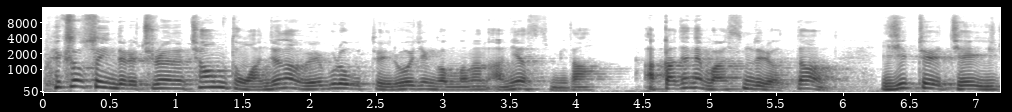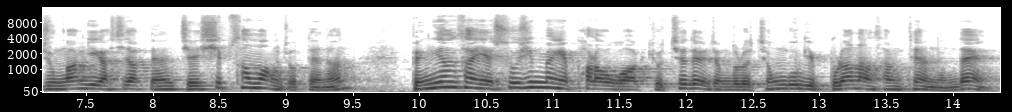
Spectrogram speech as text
힉소스인들의 출현은 처음부터 완전한 외부로부터 이루어진 것만은 아니었습니다. 아까 전에 말씀드렸던 이집트의 제2중간기가 시작되는 제13왕조 때는 100년 사이에 수십 명의 파라오가 교체될 정도로 전국이 불안한 상태였는데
